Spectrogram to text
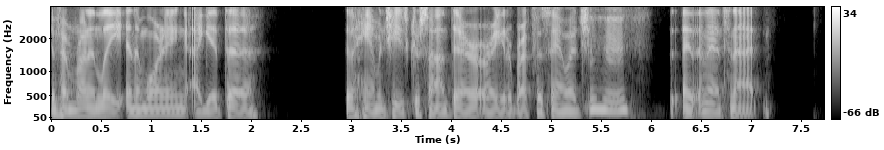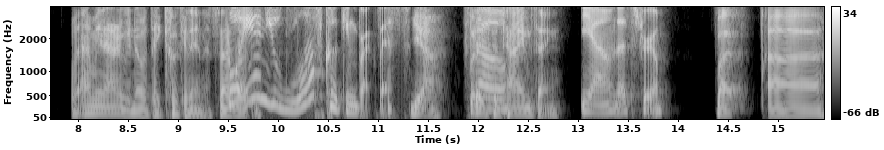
if I'm running late in the morning. I get the the ham and cheese croissant there, or I get a breakfast sandwich hmm and, and that's not. Well, I mean, I don't even know what they cook it in. It's not. Well, real- and you love cooking breakfast. yeah, but it's a time thing. Yeah, that's true. But uh,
